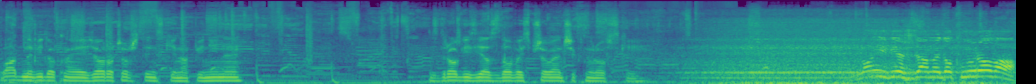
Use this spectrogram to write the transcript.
Ładny widok na jezioro Czorsztyńskie na Pieniny z drogi zjazdowej z Przełęczy Knurowskiej. I wjeżdżamy do Knurowa.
